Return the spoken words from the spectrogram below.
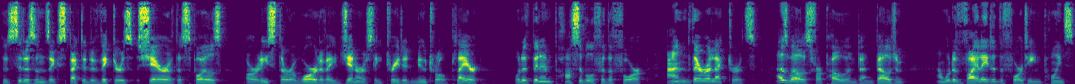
whose citizens expected a victor's share of the spoils, or at least the reward of a generously treated neutral player, would have been impossible for the four and their electorates, as well as for Poland and Belgium, and would have violated the 14 points.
